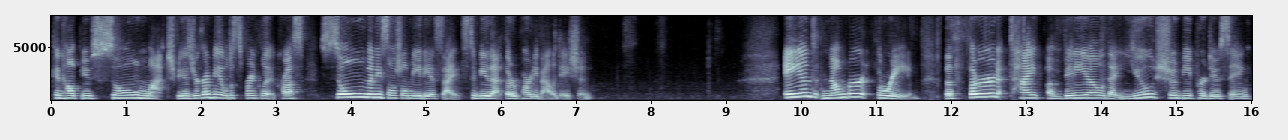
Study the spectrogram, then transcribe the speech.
can help you so much because you're going to be able to sprinkle it across so many social media sites to be that third party validation. And number three, the third type of video that you should be producing,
